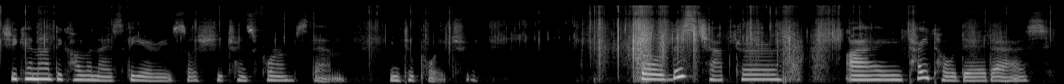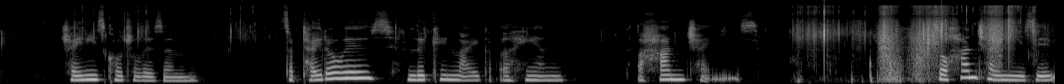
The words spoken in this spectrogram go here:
She cannot decolonize theories, so she transforms them into poetry. So this chapter, I titled it as Chinese Culturalism. Subtitle is Looking Like a Han, a Han Chinese. So Han Chinese is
